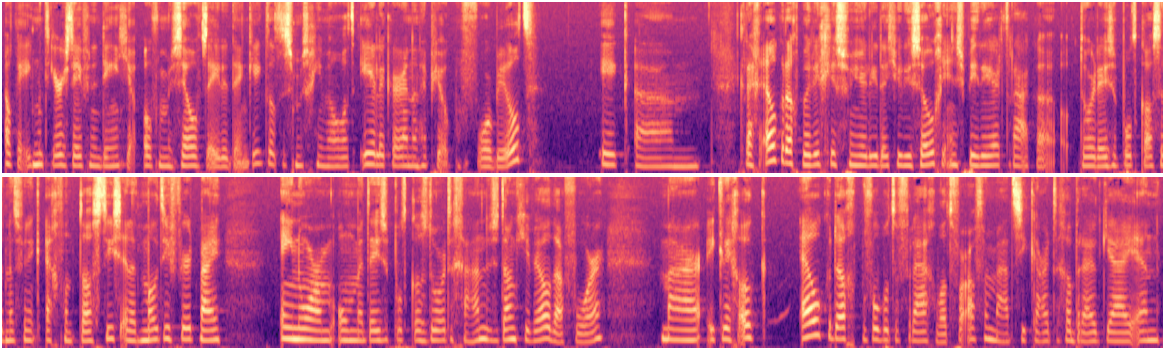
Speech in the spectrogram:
Oké, ik moet eerst even een dingetje over mezelf delen, denk ik. Dat is misschien wel wat eerlijker en dan heb je ook een voorbeeld. Ik um, krijg elke dag berichtjes van jullie dat jullie zo geïnspireerd raken door deze podcast. En dat vind ik echt fantastisch. En het motiveert mij enorm om met deze podcast door te gaan. Dus dank je wel daarvoor. Maar ik kreeg ook elke dag bijvoorbeeld de vraag: wat voor affirmatiekaarten gebruik jij? En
